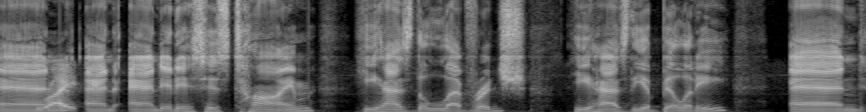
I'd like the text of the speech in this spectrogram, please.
and right. and and it is his time. He has the leverage. He has the ability and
